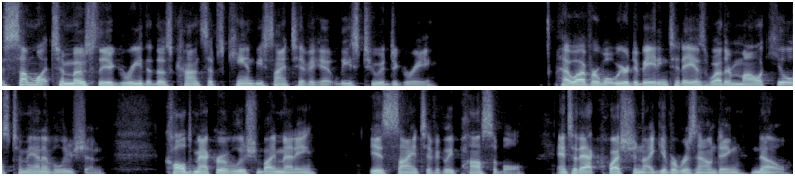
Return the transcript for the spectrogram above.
somewhat to mostly agree that those concepts can be scientific, at least to a degree. However, what we are debating today is whether molecules to man evolution, called macroevolution by many, is scientifically possible. And to that question, I give a resounding no.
